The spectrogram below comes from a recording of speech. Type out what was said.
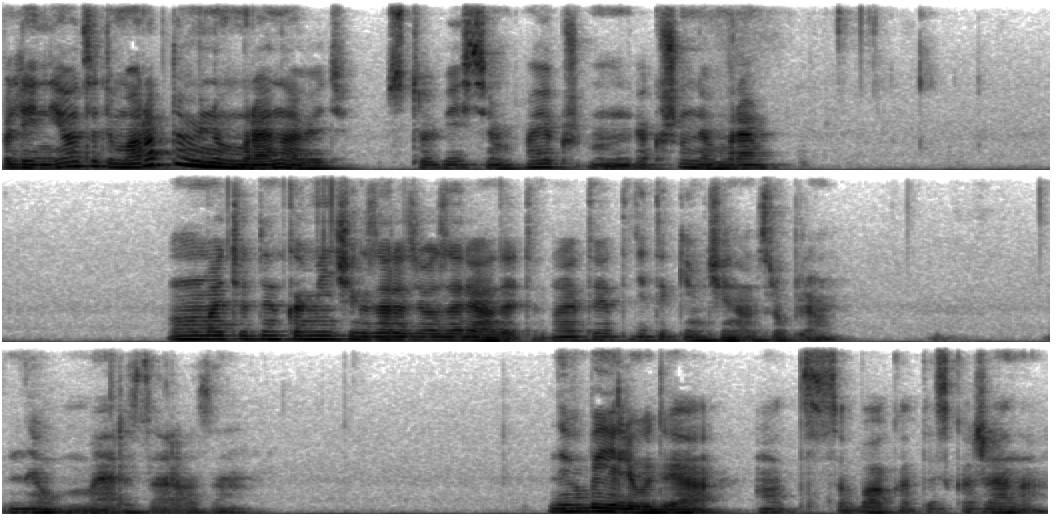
Блін, я оце думаю, раптом він вмре навіть 108. А якщо, якщо не вмре? О, мать один камінчик зараз його зарядить. Ну, це я тоді таким чином зроблю. Не вмер зараза. Не вбий Людвіга. От собака, ти скажена.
